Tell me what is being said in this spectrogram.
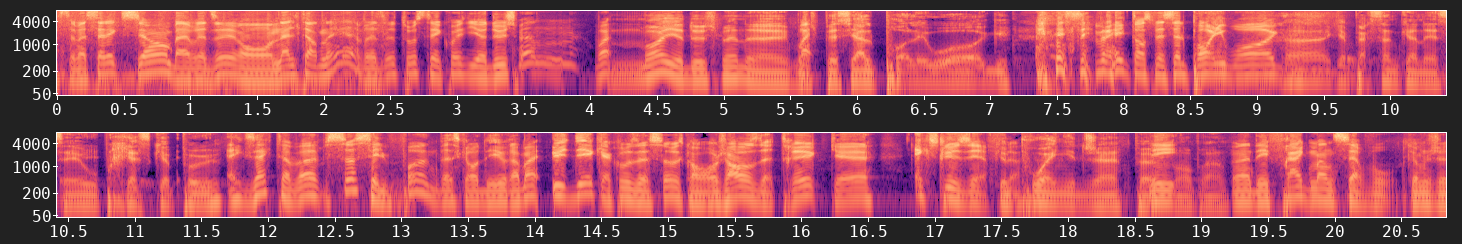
C'est ma sélection. Ben, à vrai dire, on alternait. À vrai dire, toi, c'était quoi, il y a deux semaines? Ouais. Moi, il y a deux semaines, euh, mon spécial Polywog. c'est vrai, ton spécial Polywog. Ah, que personne connaissait ou presque peu. Exactement. Ça, c'est le fun parce qu'on est vraiment unique à cause de ça, parce qu'on jase de trucs euh, exclusifs. Que là. poignée de gens peuvent Des, comprendre. des fragments de cerveau, comme je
